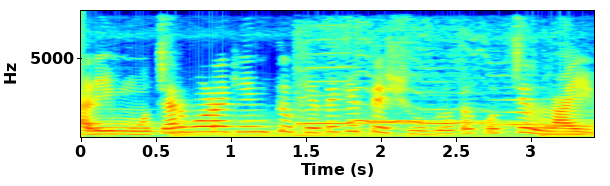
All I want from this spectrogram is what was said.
আর এই মোচার বড়া কিন্তু খেতে খেতে সুব্রত করছে লাইভ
